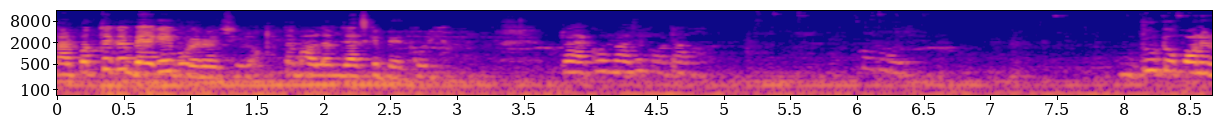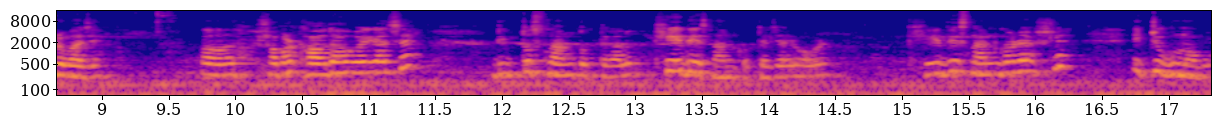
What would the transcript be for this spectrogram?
তারপর থেকে ব্যাগেই পড়ে রয়েছিল। তাই ভাবলাম যে আজকে বের করি। তো এখন বাজে কটা? দুটো পনেরো বাজে। সবার খাওয়া দাওয়া হয়ে গেছে। দীপ্ত স্নান করতে গেল। খেয়ে দিয়ে স্নান করতে যাই আবার খেয়ে দিয়ে স্নান করে আসলে একটু ঘুমাবো।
